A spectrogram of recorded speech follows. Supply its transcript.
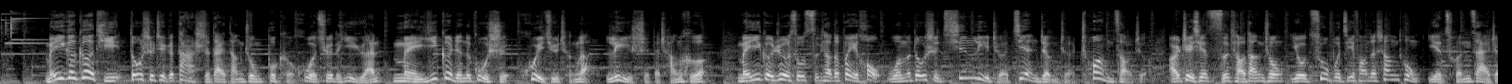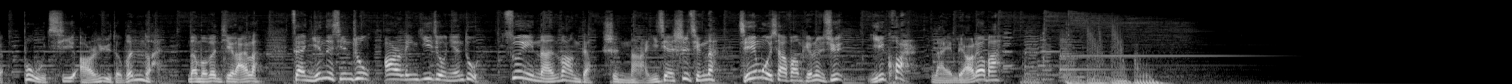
每一个个体都是这个大时代当中不可或缺的一员，每一个人的故事汇聚成了历史的长河。每一个热搜词条的背后，我们都是亲历者、见证者、创造者。而这些词条当中有猝不及防的伤痛，也存在着不期而遇的温暖。那么问题来了，在您的心中，二零一九年度最难忘的是哪一件事情呢？节目下方评论区一块儿来聊聊吧。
